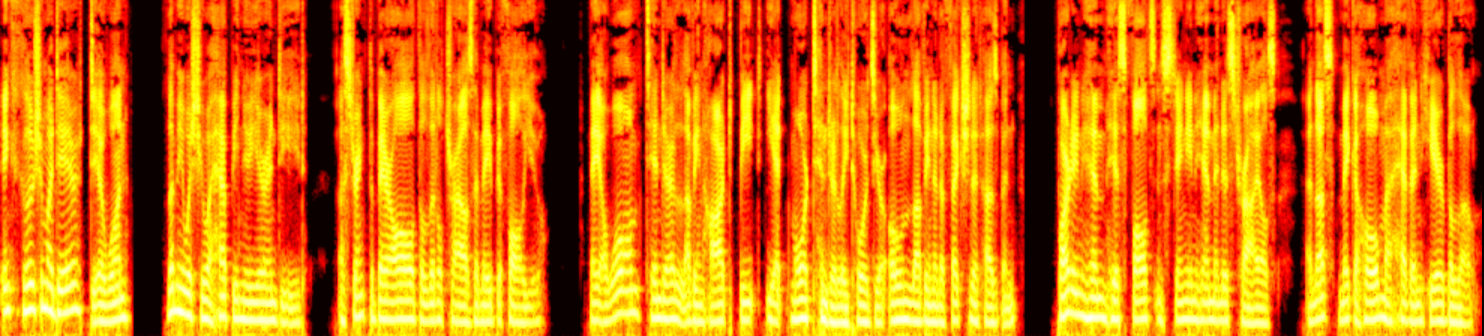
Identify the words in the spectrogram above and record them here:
In conclusion, my dear, dear one, let me wish you a happy new year indeed, a strength to bear all the little trials that may befall you. May a warm, tender, loving heart beat yet more tenderly towards your own loving and affectionate husband, pardoning him his faults and staining him in his trials, and thus make a home a heaven here below.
